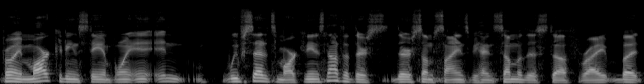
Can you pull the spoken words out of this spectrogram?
from a marketing standpoint, and, and we've said it's marketing. It's not that there's there's some science behind some of this stuff, right? But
